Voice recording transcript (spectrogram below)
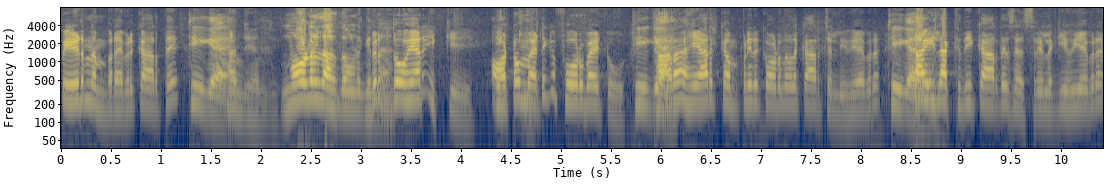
ਪੇਡ ਨੰਬਰ ਹੈ ਵੀਰ ਕਾਰ ਤੇ। ਠੀਕ ਹੈ। ਹਾਂਜੀ ਹਾਂਜੀ। ਮਾਡਲ ਦੱਸ ਦੋ ਹੁਣ ਵੀਰ ਕਿੰਨਾ 2021 ਜੀ ਆਟੋਮੈਟਿਕ 4x2 ਠੀਕ ਹੈ। 18000 ਕੰਪਨੀ ਰਿਕਾਰਡ ਨਾਲ ਕਾਰ ਚੱਲੀ ਹੋਈ ਹੈ ਵੀਰ। ਠੀਕ ਹੈ 2.5 ਲੱਖ ਦੀ ਕਾਰ ਤੇ ਅਸੈਸਰੀ ਲੱਗੀ ਹੋਈ ਹੈ ਵੀਰ।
